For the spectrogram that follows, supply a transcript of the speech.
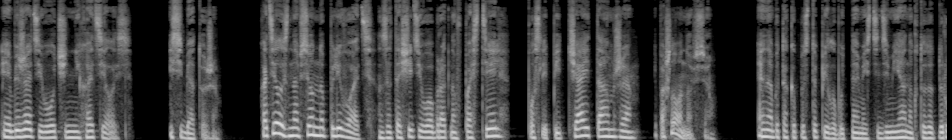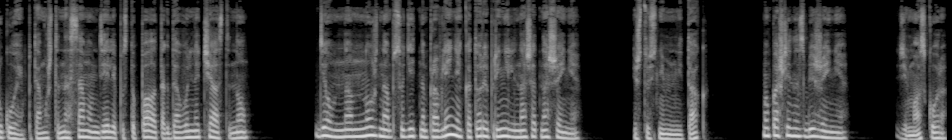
И обижать его очень не хотелось. И себя тоже. Хотелось на все наплевать, затащить его обратно в постель, после пить чай там же, и пошло оно все. Она бы так и поступила, будь на месте Демьяна кто-то другой, потому что на самом деле поступала так довольно часто, но... «Дем, нам нужно обсудить направление, которое приняли наши отношения». «И что с ним не так?» «Мы пошли на сближение». «Зима скоро.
